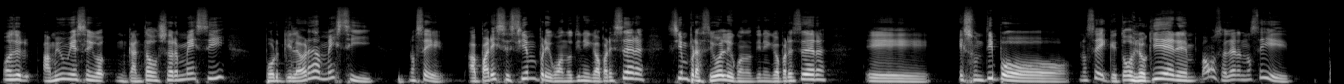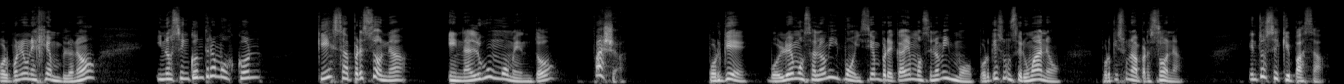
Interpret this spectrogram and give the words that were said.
Vamos a, decir, a mí me hubiese encantado ser Messi, porque la verdad Messi, no sé, aparece siempre cuando tiene que aparecer, siempre hace goles cuando tiene que aparecer, eh, es un tipo, no sé, que todos lo quieren. Vamos a hablar, no sé, por poner un ejemplo, ¿no? Y nos encontramos con que esa persona en algún momento falla. ¿Por qué? Volvemos a lo mismo y siempre caemos en lo mismo. Porque es un ser humano, porque es una persona. Entonces, ¿qué pasa?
